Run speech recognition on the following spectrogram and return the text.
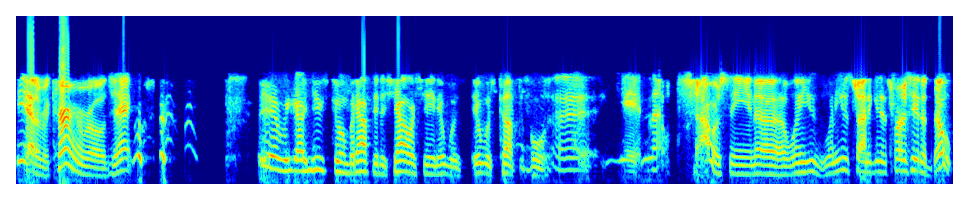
he had a recurring role, Jack. yeah, we got used to him, but after the shower scene, it was it was tough to board. Uh, yeah, no shower scene. Uh, when he when he was trying to get his first hit of dope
